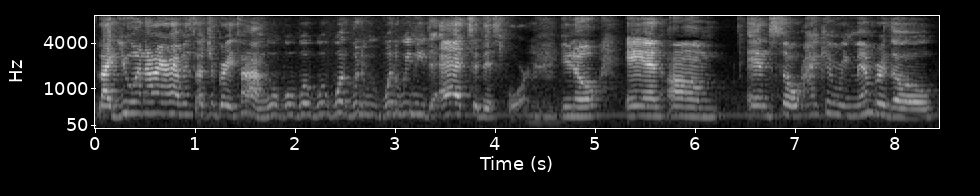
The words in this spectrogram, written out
Like you and I are having such a great time. What what what what what, what, do, we, what do we need to add to this for? Mm-hmm. You know, and um and so I can remember though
